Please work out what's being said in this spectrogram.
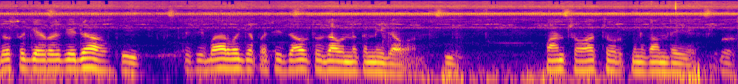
દસ અગિયાર વાગે જાઓ. હમ. પછી બાર વાગ્યા પછી જાઓ તો જાઓ નકર નહીં જવાનું. હમ. પાંચસો સાતસો રૂપિયાનું કામ થઈ જાય. બસ.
